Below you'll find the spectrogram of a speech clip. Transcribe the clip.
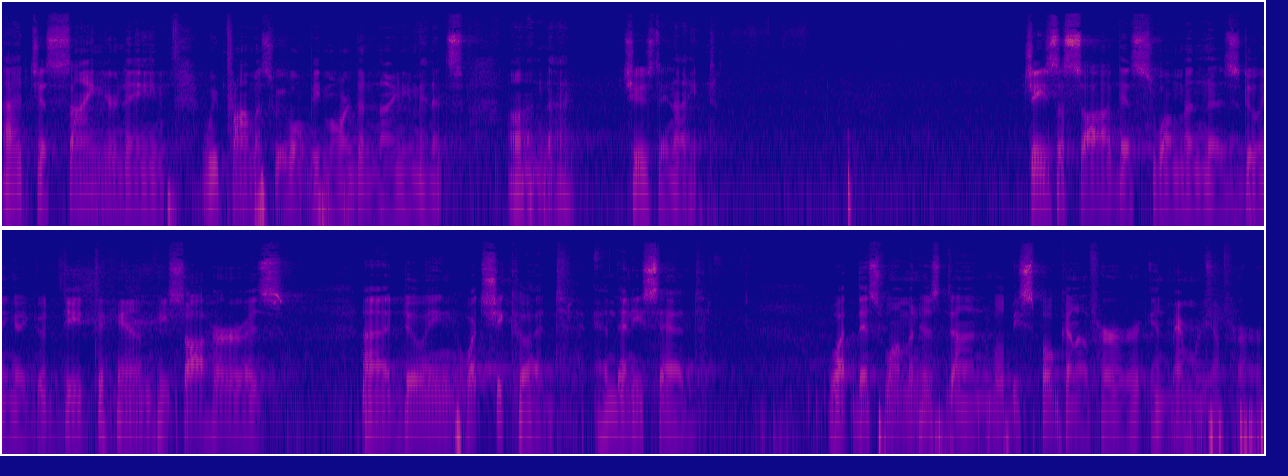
Uh, just sign your name. We promise we won't be more than 90 minutes on uh, Tuesday night. Jesus saw this woman as doing a good deed to him. He saw her as uh, doing what she could. And then he said, What this woman has done will be spoken of her in memory of her.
